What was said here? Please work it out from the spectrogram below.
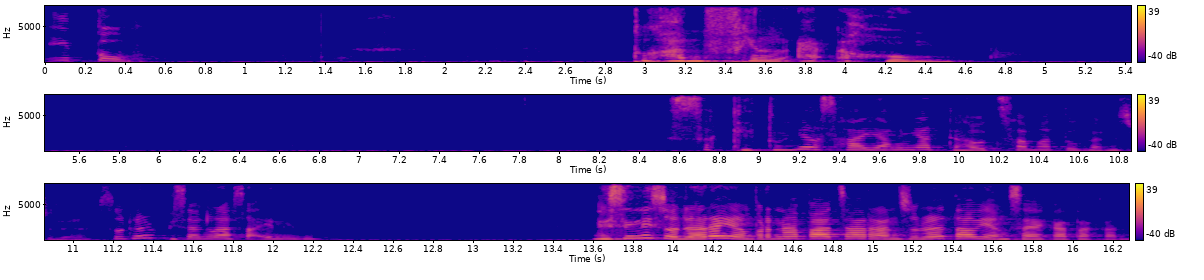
itu. Tuhan feel at home. Segitunya sayangnya Daud sama Tuhan, saudara. Saudara bisa ngerasain itu. Di sini saudara yang pernah pacaran, saudara tahu yang saya katakan.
